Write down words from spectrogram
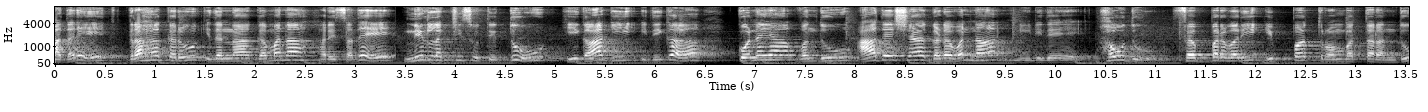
ಆದರೆ ಗ್ರಾಹಕರು ಇದನ್ನ ಗಮನ ಹರಿಸದೆ ನಿರ್ಲಕ್ಷಿಸುತ್ತಿದ್ದು, ಹೀಗಾಗಿ ಇದೀಗ ಕೊನೆಯ ಒಂದು ಆದೇಶ ಗಡವನ್ನ ನೀಡಿದೆ. ಹೌದು, ಫೆಬ್ರವರಿ ಇಪ್ಪತ್ತೊಂಬತ್ತರಂದು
